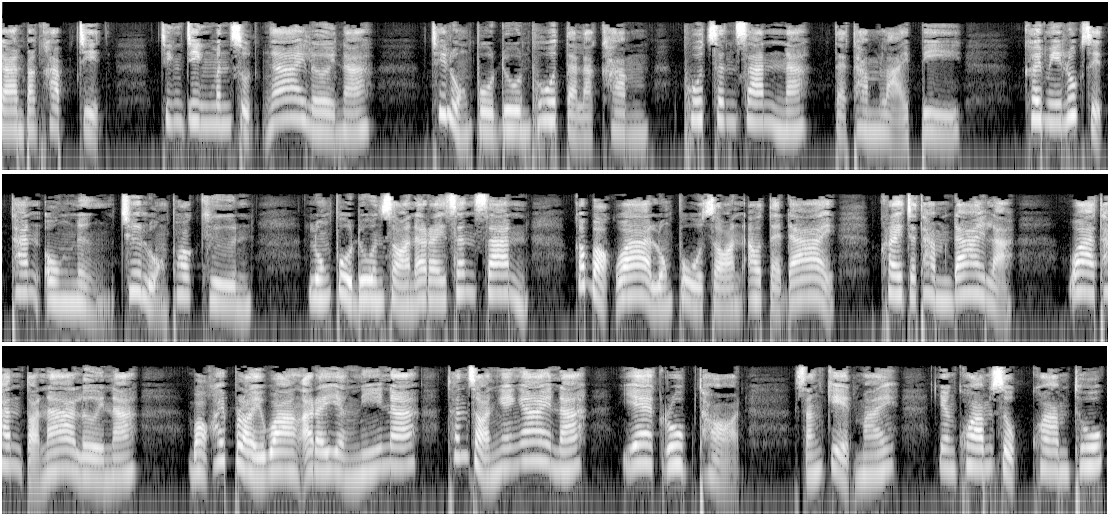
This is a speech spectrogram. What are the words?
การบังคับจิต จริง ๆ มันสุดง่ายเลยนะ ที่หลวงปู่ดูลพูดแต่ละคำพูดสั้น ๆ นะ แต่ทำหลายปี เคยมีลูกศิษย์ท่านองค์หนึ่ง ชื่อหลวงพ่อคืนหลวงปู่ดูลสอนอะไรสั้น ๆ ก็บอกว่าหลวงปู่สอนเอาแต่ได้ ใครจะทำได้ล่ะ ว่าท่านต่อหน้าเลยนะ บอกให้ปล่อยวางอะไรอย่างนี้นะ ท่านสอนง่ายๆนะ แยกรูปถอด สังเกตไหมอย่างความสุขความทุกข์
